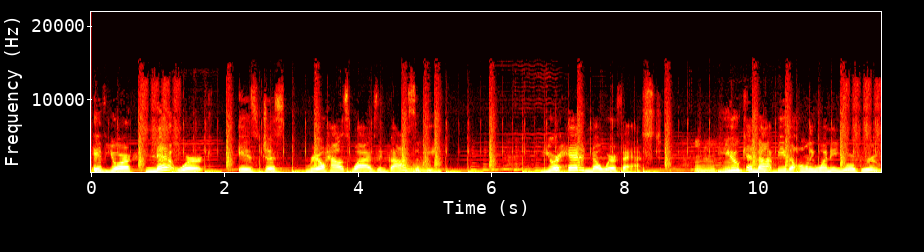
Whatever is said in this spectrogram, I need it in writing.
if your network is just Real Housewives and gossipy, you're headed nowhere fast. Mhm. You cannot be the only one in your group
